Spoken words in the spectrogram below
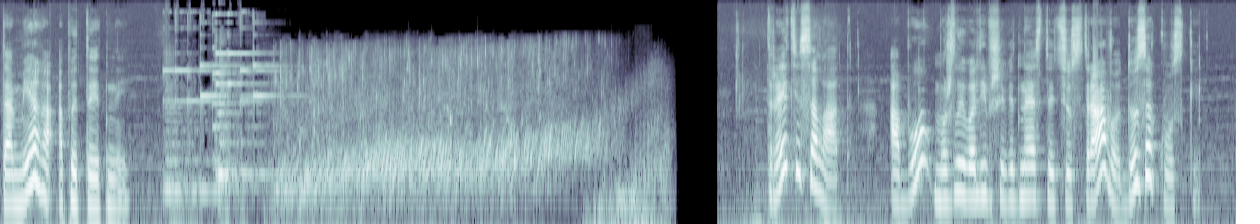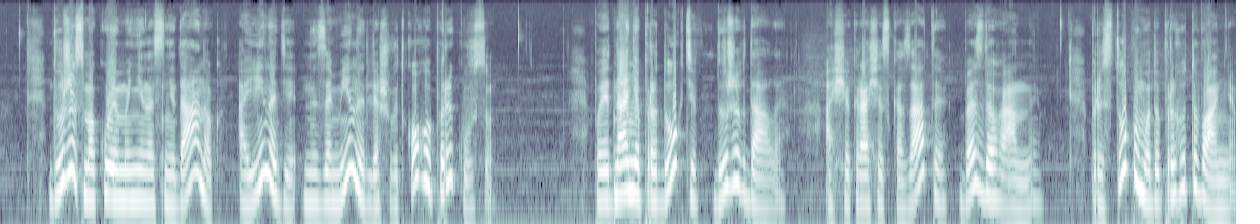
та мега апетитний. Третій салат. Або, можливо, ліпше віднести цю страву до закуски. Дуже смакує мені на сніданок, а іноді незамінний для швидкого перекусу. Поєднання продуктів дуже вдале, а ще краще сказати, бездоганне. Приступимо до приготування.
